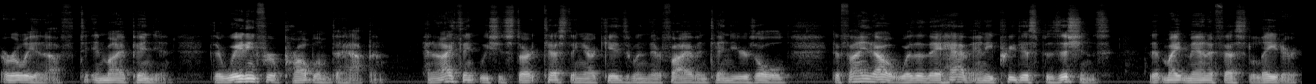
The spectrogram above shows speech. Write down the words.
early enough, to, in my opinion. They're waiting for a problem to happen. And I think we should start testing our kids when they're five and 10 years old to find out whether they have any predispositions that might manifest later.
